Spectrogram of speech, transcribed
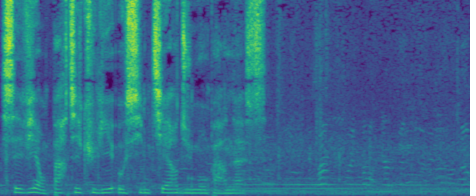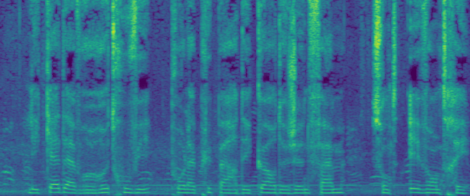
sévit en particulier au cimetière du Montparnasse. Les cadavres retrouvés, pour la plupart des corps de jeunes femmes, sont éventrés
